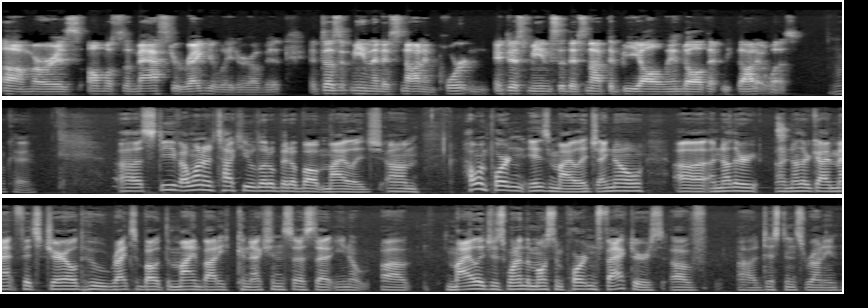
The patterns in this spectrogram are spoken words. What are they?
Um, or is almost the master regulator of it. It doesn't mean that it's not important. It just means that it's not the be all end all that we thought it was. Okay. Uh, Steve, I wanted to talk to you a little bit about mileage. Um, how important is mileage? I know uh, another another guy, Matt Fitzgerald, who writes about the mind body connection, says that you know uh, mileage is one of the most important factors of uh, distance running.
